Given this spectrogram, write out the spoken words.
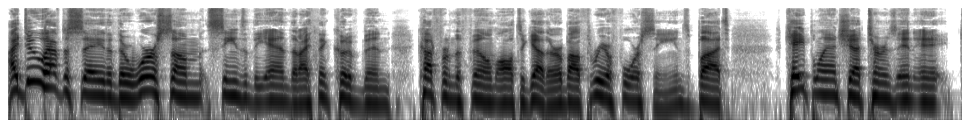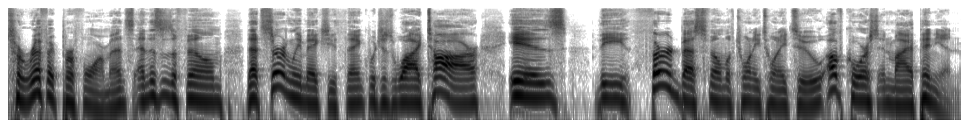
I do have to say that there were some scenes at the end that I think could have been cut from the film altogether, about three or four scenes, but. Cate Blanchett turns in a terrific performance, and this is a film that certainly makes you think, which is why Tar is the third best film of 2022, of course, in my opinion.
